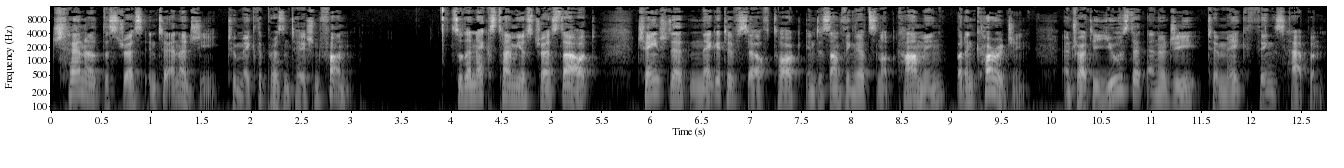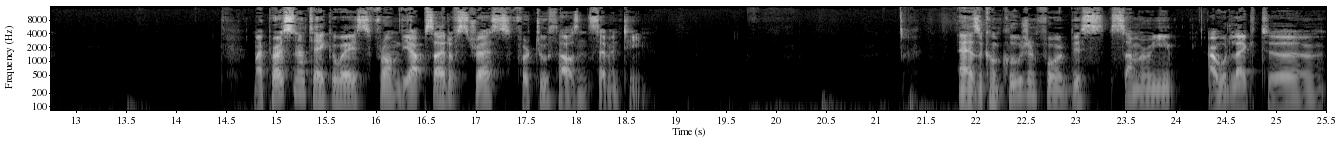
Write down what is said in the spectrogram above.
channeled the stress into energy to make the presentation fun. So the next time you're stressed out, change that negative self talk into something that's not calming, but encouraging, and try to use that energy to make things happen. My personal takeaways from the upside of stress for 2017. As a conclusion for this summary, I would like to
